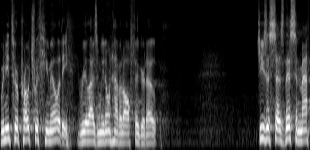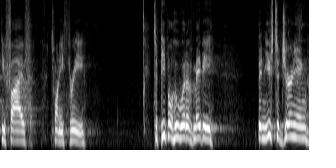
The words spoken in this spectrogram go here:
we need to approach with humility, realizing we don't have it all figured out. Jesus says this in Matthew 5 23 to people who would have maybe been used to journeying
